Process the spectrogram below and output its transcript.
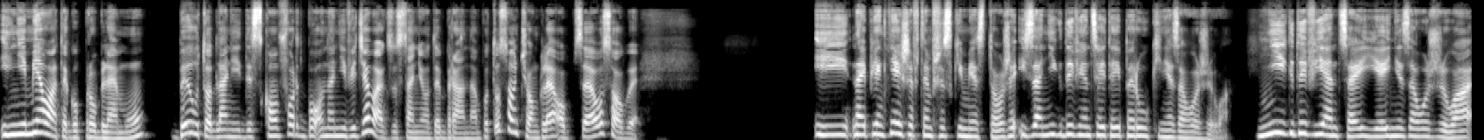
I nie miała tego problemu. Był to dla niej dyskomfort, bo ona nie wiedziała, jak zostanie odebrana, bo to są ciągle obce osoby. I najpiękniejsze w tym wszystkim jest to, że Iza nigdy więcej tej peruki nie założyła. Nigdy więcej jej nie założyła.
